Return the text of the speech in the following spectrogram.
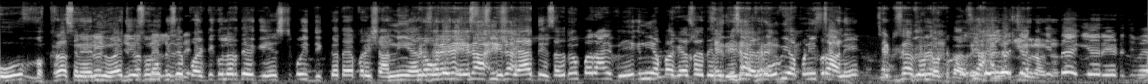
ਉਹ ਵੱਖਰਾ ਸਿਨੈਰੀਓ ਹੈ ਜੇ ਤੁਹਾਨੂੰ ਕਿਸੇ ਪਾਰਟੀਕੂਲਰ ਦੇ ਅਗੇਂਸਟ ਕੋਈ ਦਿੱਕਤ ਹੈ ਪਰੇਸ਼ਾਨੀ ਹੈ ਤਾਂ ਉਹਦੇ against ਤੁਸੀਂ ਸ਼ਿਕਾਇਤ ਦੇ ਸਕਦੇ ਹੋ ਪਰ ਐ ਵੇਗ ਨਹੀਂ ਆਪਾਂ ਕਹਿ ਸਕਦੇ ਵੀ ਰੇੜੀ ਵਾਲੇ ਉਹ ਵੀ ਆਪਣੀ ਭਰਾ ਨੇ ਜੋ ਲੁੱਟ ਕਰ ਰਹੇ ਕੀ ਹੋ ਹੈ ਰੇਟ ਜਿਵੇਂ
